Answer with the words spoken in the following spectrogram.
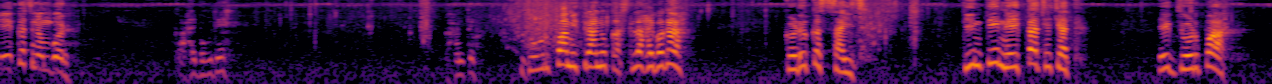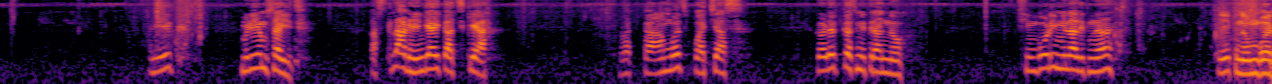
एकच नंबर काय बघू दे घालतो जोडपा मित्रांनो कसला आहे बघा कडकच साईज तीन तीन एकाच ह्याच्यात एक जोडपा आणि एक मिडियम साईज असला ढेंग्या आहे काचक्या. मला कामच पचास. कडकच मित्रांनो. चिंबोडी मिळालीत ना एक नंबर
